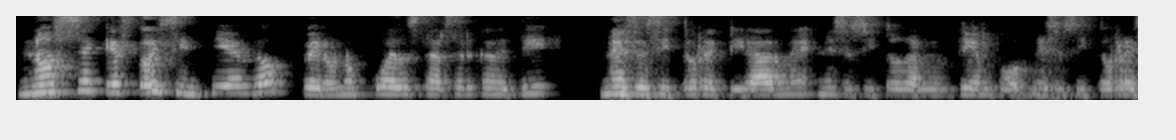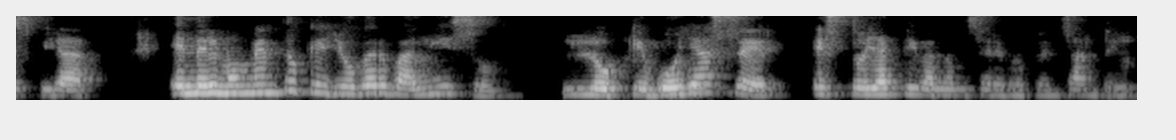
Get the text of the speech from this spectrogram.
no sé qué estoy sintiendo, pero no puedo estar cerca de ti, necesito retirarme, necesito darme un tiempo, necesito respirar. En el momento que yo verbalizo lo que voy a hacer, estoy activando mi cerebro pensante,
